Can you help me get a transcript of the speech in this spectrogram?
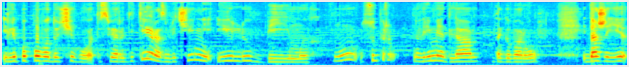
или по поводу чего? Это сфера детей, развлечений и любимых. Ну, супер время для договоров. И даже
